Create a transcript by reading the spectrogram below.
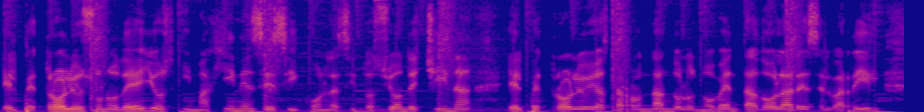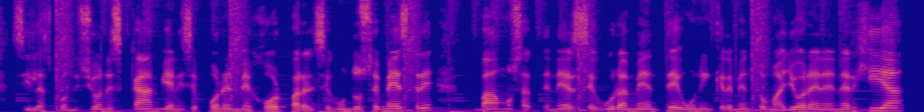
El petróleo es uno de ellos. Imagínense si con la situación de China el petróleo ya está rondando los 90 dólares el barril, si las condiciones cambian y se ponen mejor para el segundo semestre, vamos a tener seguramente un incremento mayor en energía,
